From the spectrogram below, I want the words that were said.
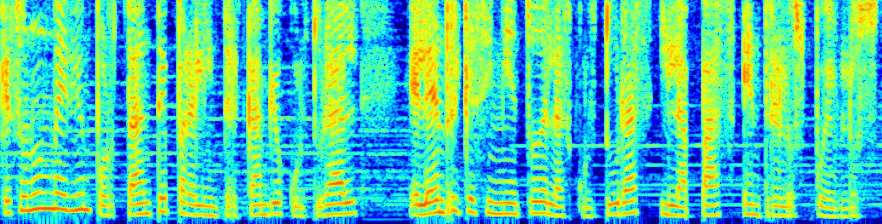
que son un medio importante para el intercambio cultural, el enriquecimiento de las culturas y la paz entre los pueblos.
